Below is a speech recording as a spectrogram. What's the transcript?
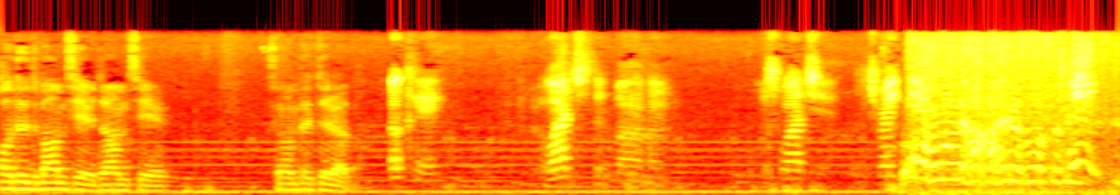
Oh, dude, the bomb's here. The bomb's here. Someone picked it up. Okay. Watch the bomb. Just watch it. It's right Oh there. my god!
